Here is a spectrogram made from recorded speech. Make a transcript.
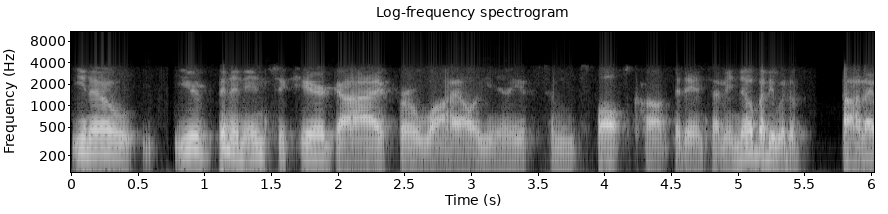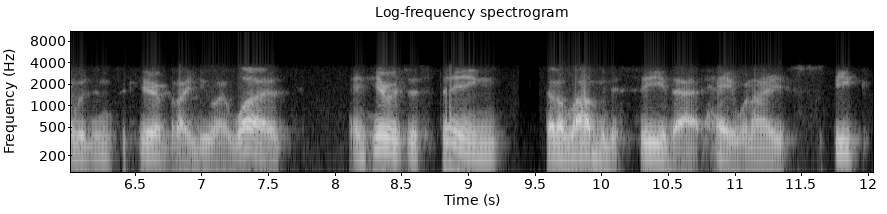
you know, you've been an insecure guy for a while. You know, you have some false confidence. I mean, nobody would have thought I was insecure, but I knew I was. And here was this thing that allowed me to see that, hey, when I speak,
